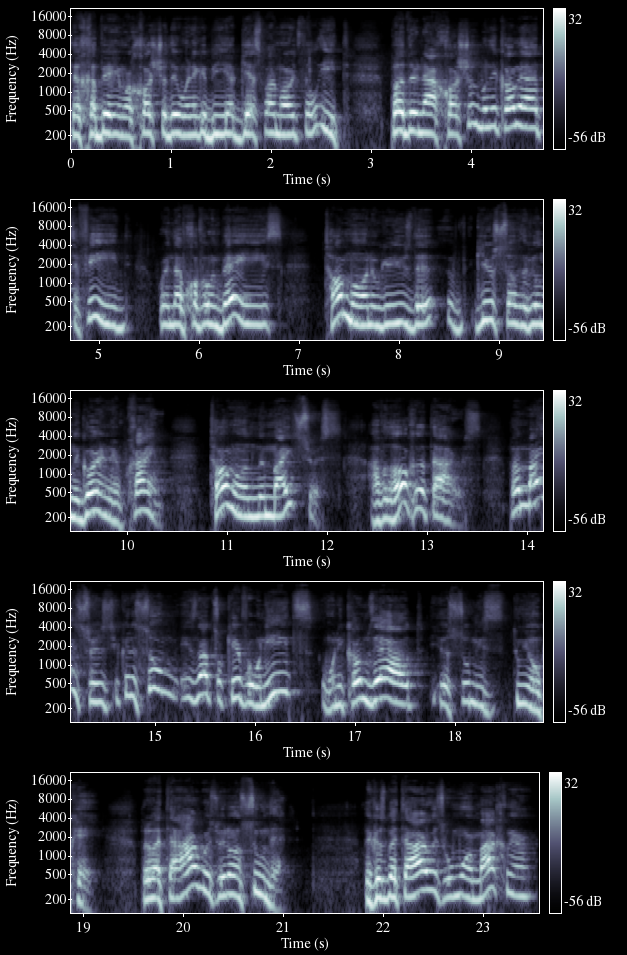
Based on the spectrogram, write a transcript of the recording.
the chaverim are chashud, when they could be a guest by Maritz, they'll eat. But they're not chashud when they come out to feed. We're in the Chofim Beis. Tamon, we're going to use the gears of the Vilna Goyen and Chaim. Tamon lemaitzus. Aval taris. But maitzus, you can assume he's not so careful when he eats. When he comes out, you assume he's doing okay. But about taharis, we don't assume that. Because by taharis, we're more machmir,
